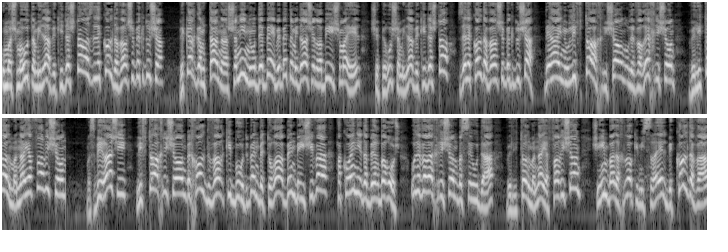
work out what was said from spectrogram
ומשמעות המילה וקידשתו זה לכל דבר שבקדושה. וכך גם תנא שנינו דבי בבית המדרש של רבי ישמעאל, שפירוש המילה וקידשתו זה לכל דבר שבקדושה, דהיינו לפתוח ראשון ולברך ראשון, וליטול מנה יפה ראשון. מסביר רש"י, לפתוח ראשון בכל דבר כיבוד, בין בתורה, בין בישיבה, הכהן ידבר בראש, ולברך ראשון בסעודה, וליטול מנה יפה ראשון, שאם בא לחלוק עם ישראל בכל דבר,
